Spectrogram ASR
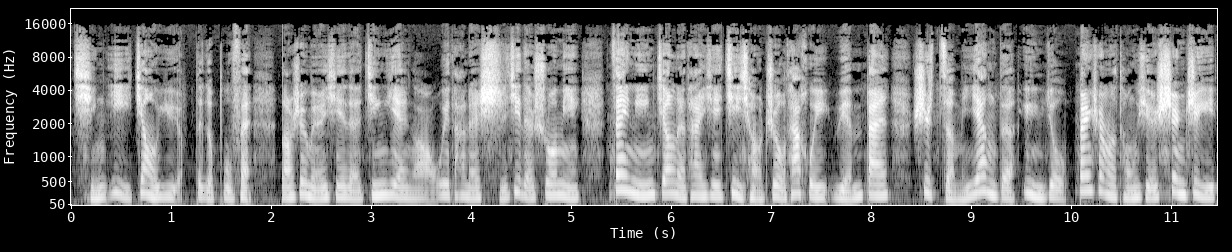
情谊教育这个部分，老师有没有一些的经验啊，为他来实际的说明？在您教了他一些技巧之后，他回原班是怎么样的运用？班上的同学，甚至于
